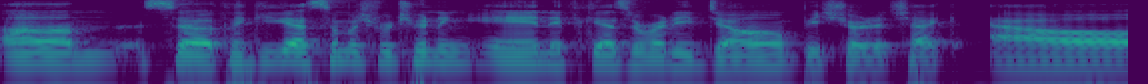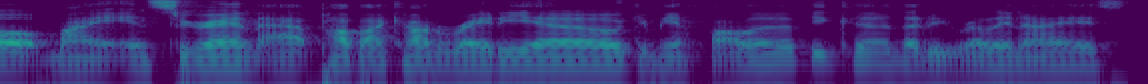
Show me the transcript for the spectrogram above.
Um, so thank you guys so much for tuning in. If you guys already don't, be sure to check out my Instagram at Pop Icon Radio. Give me a follow if you could. That'd be really nice.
